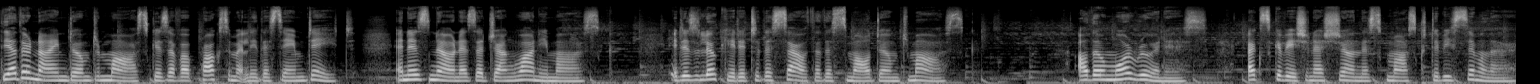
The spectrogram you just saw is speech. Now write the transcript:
The other nine domed mosque is of approximately the same date and is known as the Jangwani Mosque. It is located to the south of the small domed mosque. Although more ruinous, excavation has shown this mosque to be similar,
